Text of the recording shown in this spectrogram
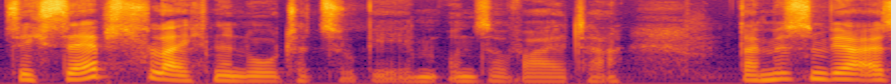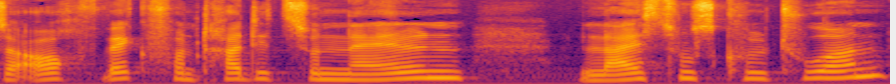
sich selbst vielleicht eine Note zu geben und so weiter. Da müssen wir also auch weg von traditionellen Leistungskulturen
